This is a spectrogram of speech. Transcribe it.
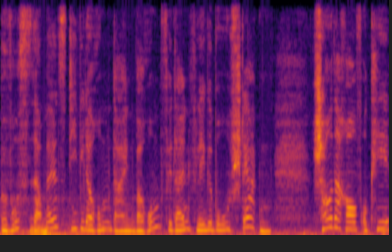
bewusst sammelst, die wiederum dein Warum für deinen Pflegeberuf stärken. Schau darauf, okay,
